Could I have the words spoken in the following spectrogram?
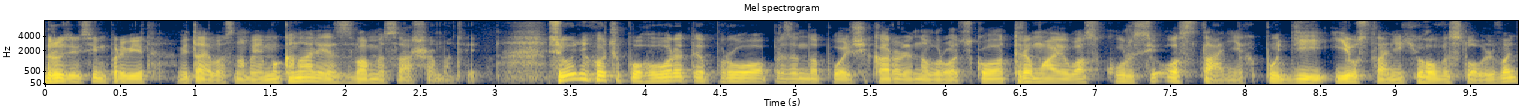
Друзі, всім привіт! Вітаю вас на моєму каналі. З вами Саша Матвій. Сьогодні хочу поговорити про президента Польщі Кароля Навроцького. Тримаю вас в курсі останніх подій і останніх його висловлювань.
